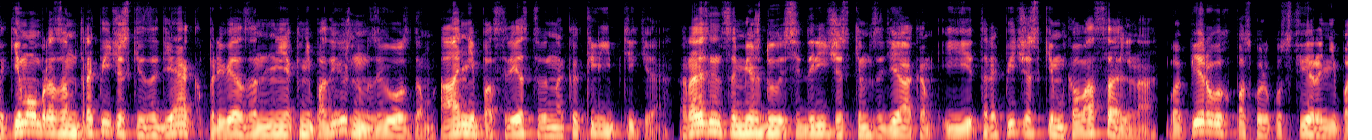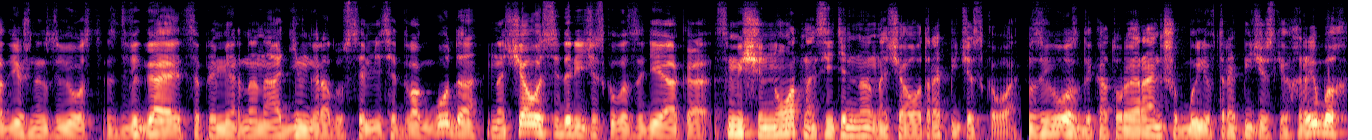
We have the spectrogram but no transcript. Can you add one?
Таким образом, тропический зодиак привязан не к неподвижным звездам, а непосредственно к эклиптике. Разница между сидерическим зодиаком и тропическим колоссальна. Во-первых, поскольку сфера неподвижных звезд сдвигается примерно на 1 градус 72 года, начало сидерического зодиака смещено относительно начала тропического. Звезды, которые раньше были в тропических рыбах,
